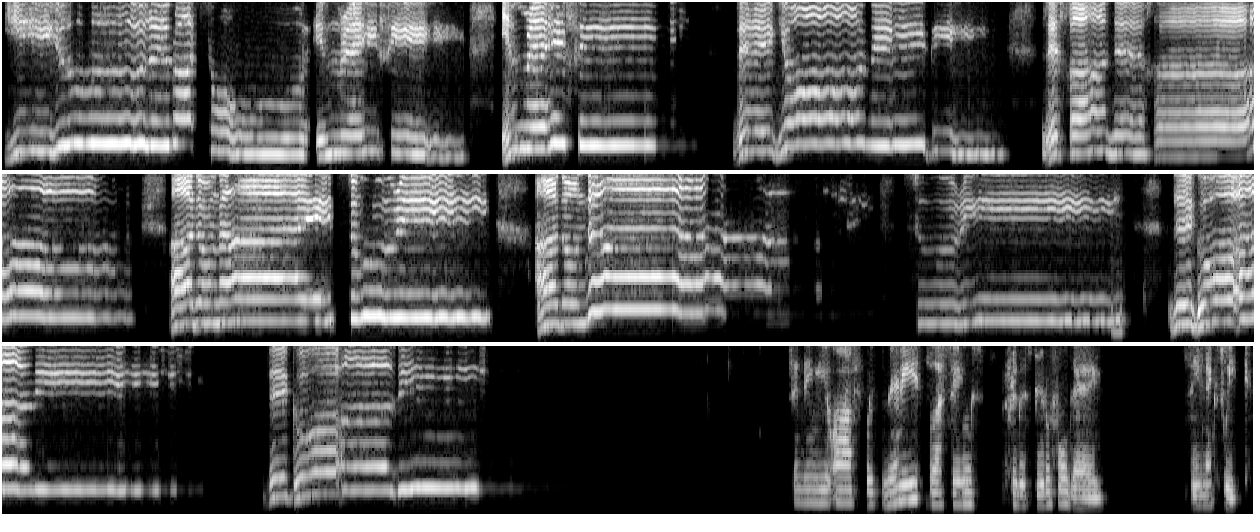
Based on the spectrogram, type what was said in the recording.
Yiyule ratso imrefi imrefi veyomi bi lefanecha Adonai tsuri Adonai suri the goali the goali sending you off with many blessings for this beautiful day. See you next week.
